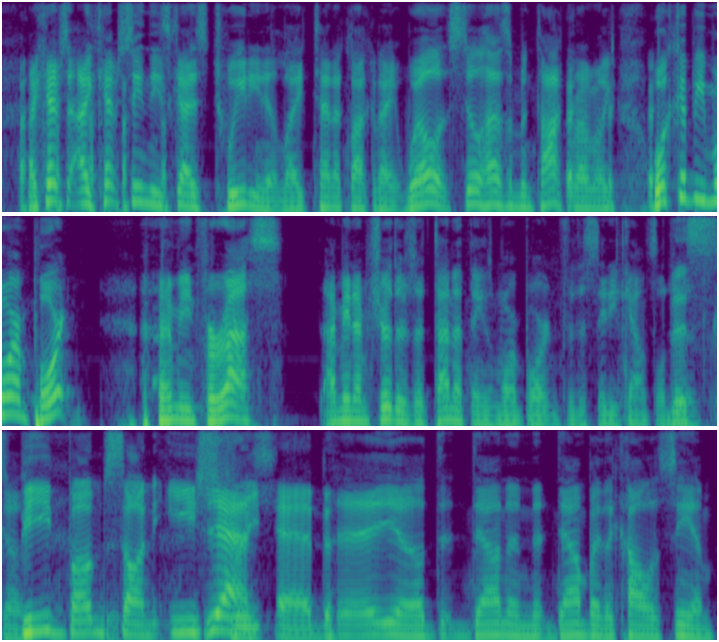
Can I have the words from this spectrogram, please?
I kept I kept seeing these guys tweeting at like 10 o'clock at night. Well, it still hasn't been talked about. I'm like, what could be more important? I mean, for us. I mean, I'm sure there's a ton of things more important for the city council to the discuss. speed bumps on E Yes. Street, Ed? uh, you know, d- down in down by the Coliseum.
